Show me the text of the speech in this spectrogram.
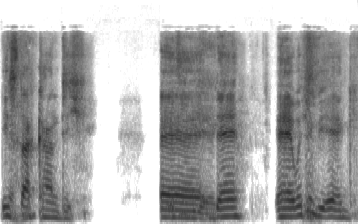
Easter Uh-huh. candy. Uh, then uh, waiting be egg.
